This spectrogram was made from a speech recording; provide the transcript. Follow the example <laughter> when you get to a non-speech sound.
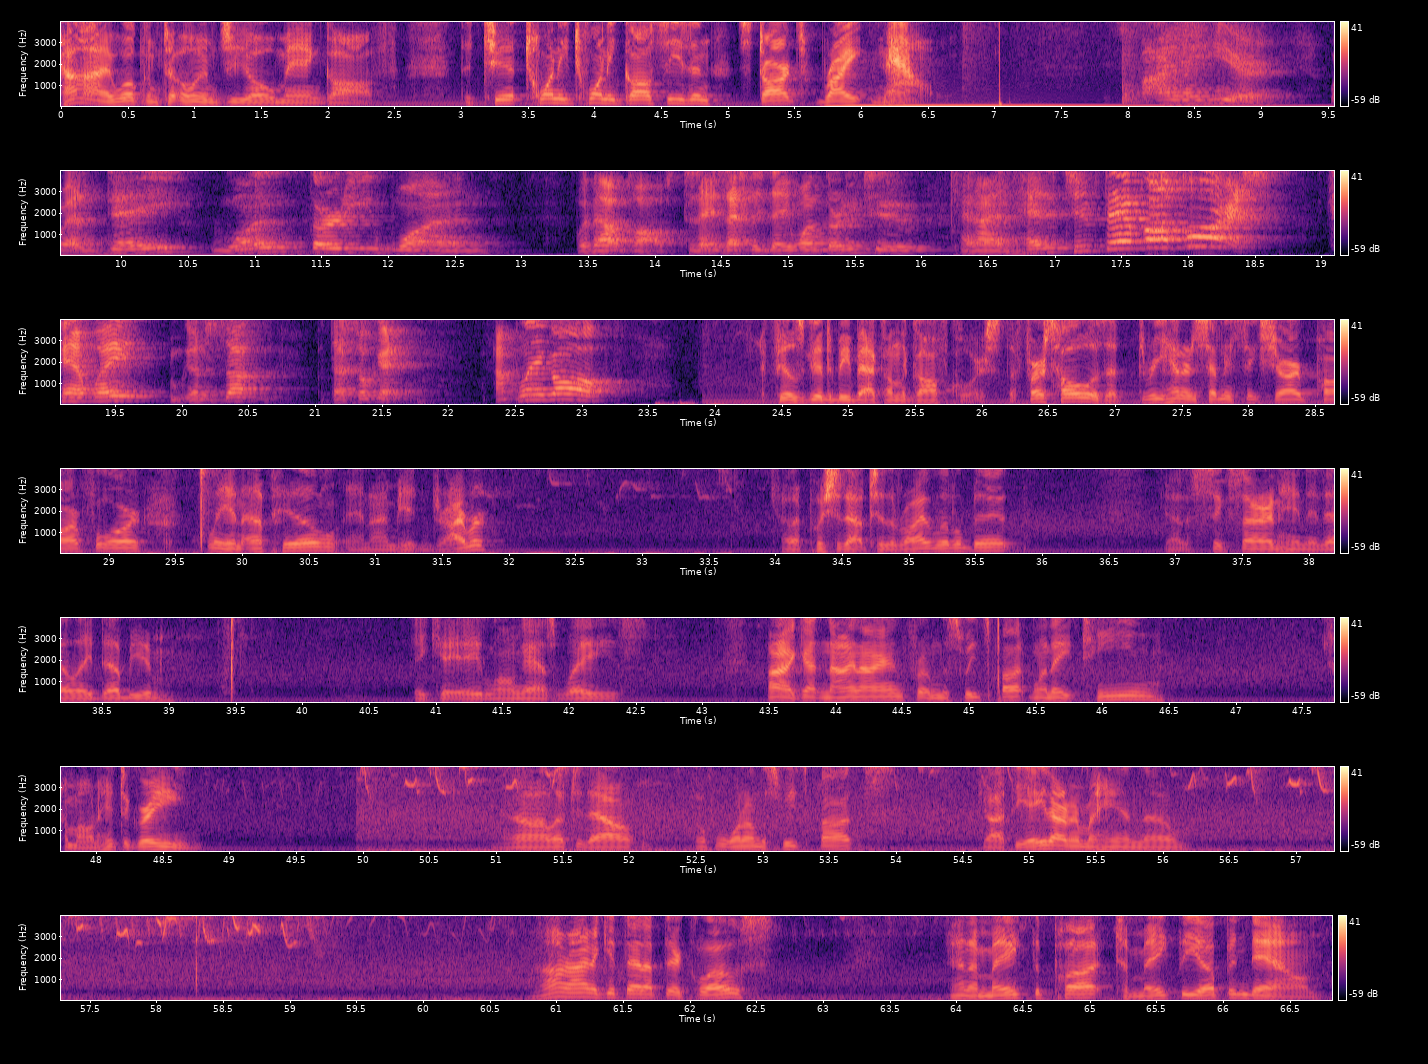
Hi, welcome to OMG Old Man Golf. The 2020 golf season starts right now. It's finally here. We're at day 131 without golf. Today's actually day 132, and I am headed to the golf course. Can't wait. I'm gonna suck, but that's okay. I'm playing golf. It feels good to be back on the golf course. The first hole is a 376 yard par 4 playing uphill, and I'm hitting driver. Kind of push it out to the right a little bit. Got a six iron hitting at LAW, aka long ass ways. All right, got nine iron from the sweet spot, 118. Come on, hit the green. No, I left it out. Go for one on the sweet spots. Got the eight iron in my hand though. All right, I get that up there close. And I make the putt to make the up and down.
